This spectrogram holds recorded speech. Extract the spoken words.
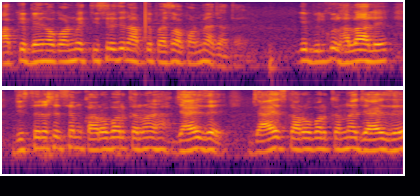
आपके बैंक अकाउंट में तीसरे दिन आपके पैसा अकाउंट में आ जाता है। ये बिल्कुल हलाल है। जिस तरीके से हम कारोबार करना जायज़ है, जायज़ कारोबार करना जायज़ है,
